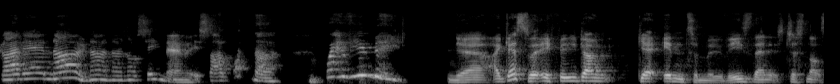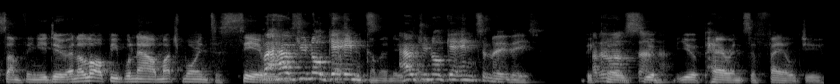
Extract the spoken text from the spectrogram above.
Gladiator. No, no, no, not seen them. It's like, what the? Where have you been? Yeah, I guess if you don't get into movies, then it's just not something you do. And a lot of people now are much more into series. But how do you not get into? How do you not get into movies? Because your, your parents have failed you.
